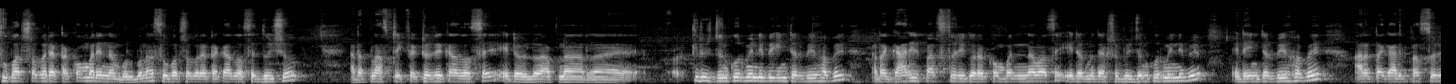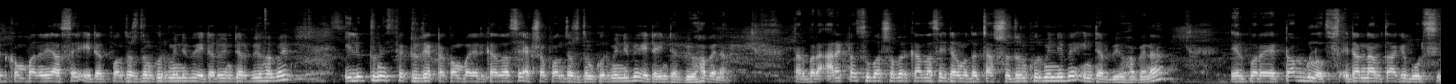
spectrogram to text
সুপার শপের একটা কোম্পানির নাম বলব না, সুপার শপের একটা কাজ আছে দুইশো, একটা প্লাস্টিক ফ্যাক্টরির কাজ আছে, এটা হলো আপনার তিরিশ জন কর্মী নেবে ইন্টারভিউ হবে। একটা গাড়ির পার্টস তৈরি করার কোম্পানির নাম আছে, এটার মধ্যে একশো বিশ জন কর্মী নেবে, এটা ইন্টারভিউ হবে। আর একটা গাড়ির পার্টস তৈরির কোম্পানির আছে, এটার পঞ্চাশ জন কর্মী নেবে, এটারও ইন্টারভিউ হবে। ইলেকট্রনিক্স ফ্যাক্টরির একটা কোম্পানির কাজ আছে, একশো পঞ্চাশ জন কর্মী নেবে, এটা ইন্টারভিউ হবে না। তারপরে আরেকটা সুপার শপের কাজ আছে, এটার মধ্যে চারশো জন কর্মী নেবে ইন্টারভিউ হবে না। এরপরে টপ গ্লোভস এটার নাম তো আগে বলছি,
